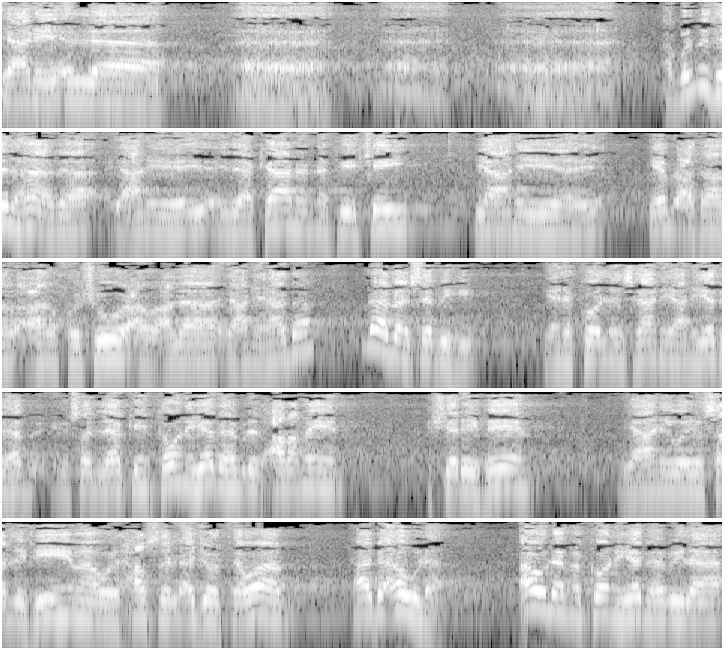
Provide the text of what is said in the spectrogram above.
يعني ال آه، آه، آه، أقول مثل هذا يعني إذا كان أن في شيء يعني يبعث على الخشوع أو على يعني هذا لا بأس به. يعني كون الإنسان يعني يذهب يصلي لكن كونه يذهب للحرمين الشريفين يعني ويصلي فيهما ويحصل الأجر والثواب هذا أولى. أولى من كونه يذهب إلى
